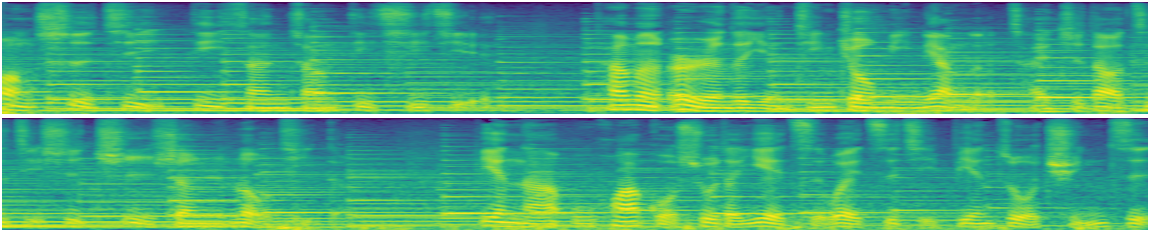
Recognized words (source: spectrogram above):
创世纪第三章第七节，他们二人的眼睛就明亮了，才知道自己是赤身肉体的，便拿无花果树的叶子为自己编做裙子。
